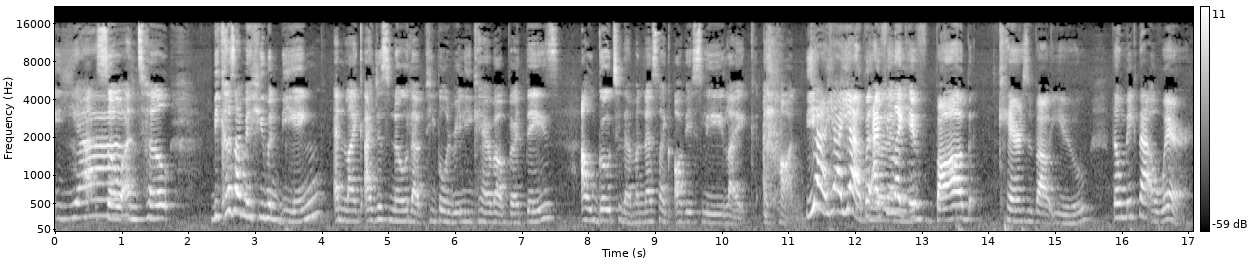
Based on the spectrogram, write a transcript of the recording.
Yeah. So until. Because I'm a human being and like I just know that people really care about birthdays, I'll go to them unless like obviously like I can't. yeah, yeah, yeah. But you know I feel I like mean? if Bob cares about you, they'll make that aware.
